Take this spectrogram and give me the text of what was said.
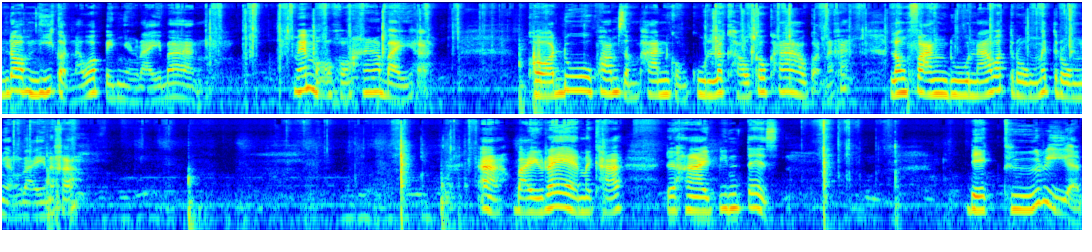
นดอมนี้ก่อนนะว่าเป็นอย่างไรบ้าง แม่หมอขอห้าใบค่ะ ขอดูความสัมพันธ์ของคุณและเขาคร่าวๆก่อนนะคะ ลองฟังดูนะว่าตรงไม่ตรงอย่างไรนะคะอะใบแรกนะคะ The High Princess เด็กถือเหรียญ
